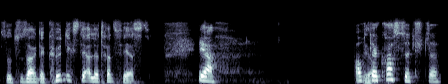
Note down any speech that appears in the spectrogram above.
Sozusagen der königste aller Transfers. Ja. Auch Ja. der kostetste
